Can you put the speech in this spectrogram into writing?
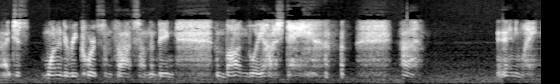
I just wanted to record some thoughts on the big Bon Voyage day. uh, anyway,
